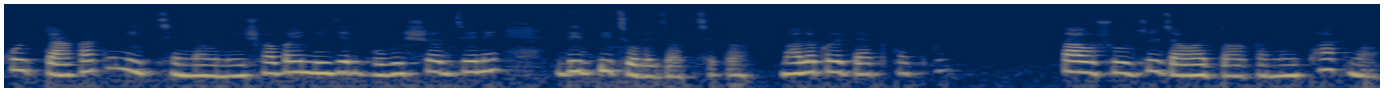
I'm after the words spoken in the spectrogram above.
কই, টাকা তো নিচ্ছেন না উনি, সবাই নিজের ভবিষ্যৎ জেনে দিব্যি চলে যাচ্ছে তো। ভালো করে দেখ থাকলে তাও সূর্য, যাওয়ার দরকার নেই, থাক না।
